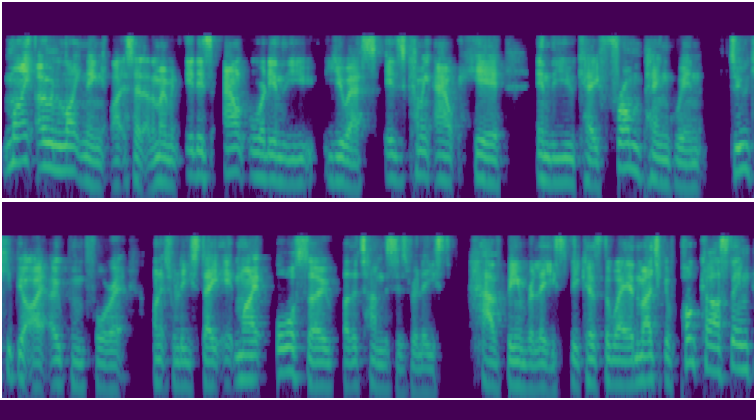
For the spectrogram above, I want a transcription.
my own lightning, like I said at the moment, it is out already in the U- US. It's coming out here in the UK from Penguin. Do keep your eye open for it on its release date. It might also, by the time this is released, have been released because the way the magic of podcasting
